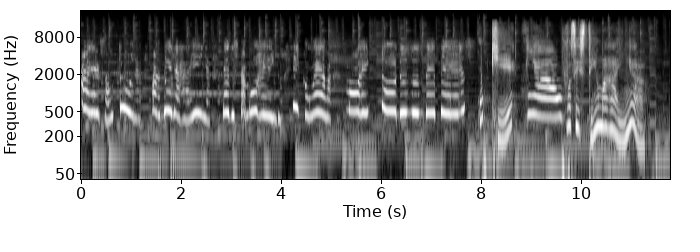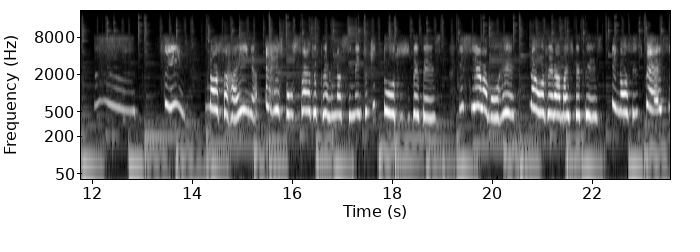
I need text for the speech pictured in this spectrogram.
A essa altura, a abelha rainha deve estar morrendo e com ela morrem todos os bebês. O quê? Miau! Vocês têm uma rainha? Sim, nossa rainha é responsável pelo nascimento de todos os bebês. E se ela morrer, não haverá mais bebês em nossa espécie.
